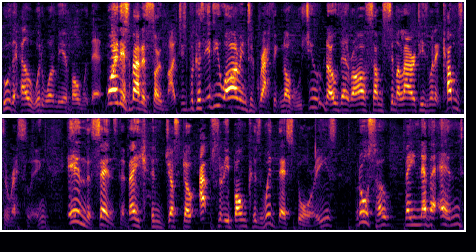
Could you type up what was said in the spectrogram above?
Who the hell would want to be involved with them? Why this matters so much is because if you are into graphic novels, you know there are some similarities when it comes to wrestling, in the sense that they can just go absolutely bonkers with their stories, but also they never end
